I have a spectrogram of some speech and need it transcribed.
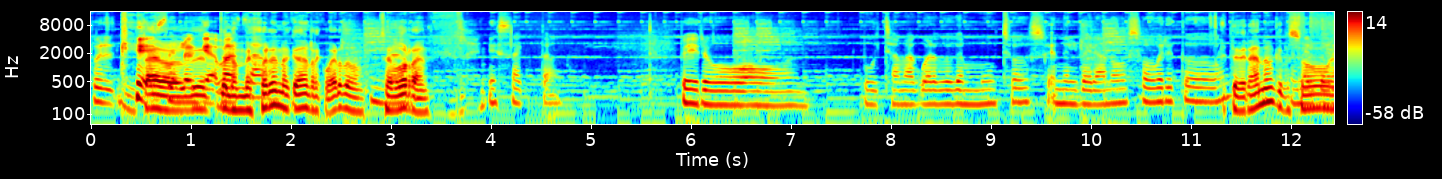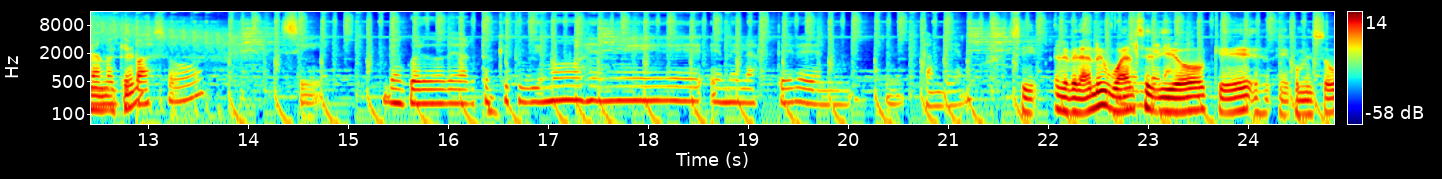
Porque claro, lo de, que ha de los mejores no quedan recuerdos. Se borran. Exacto. Pero pucha, me acuerdo de muchos en el verano sobre todo. Este verano que en el pasó verano en que pasó. Sí. Me acuerdo de hartos que tuvimos en el, en el after en- también. Sí, en el verano igual el se verano. dio que eh, comenzó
